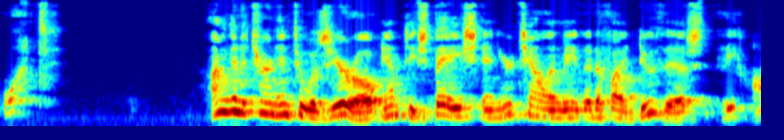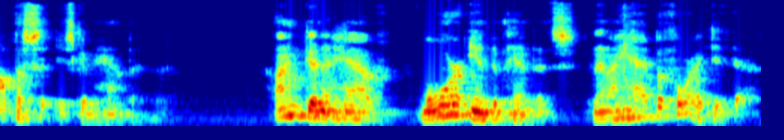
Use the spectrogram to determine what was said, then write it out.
What? I'm going to turn into a zero, empty space, and you're telling me that if I do this, the opposite is going to happen. I'm going to have more independence than I had before I did that.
